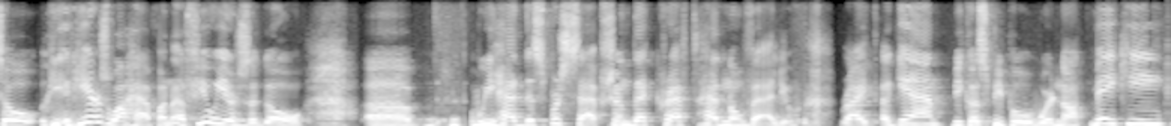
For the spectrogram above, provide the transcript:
So here's what happened. A few years ago, uh, we had this perception that craft had no value, right? Again, because people were not making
